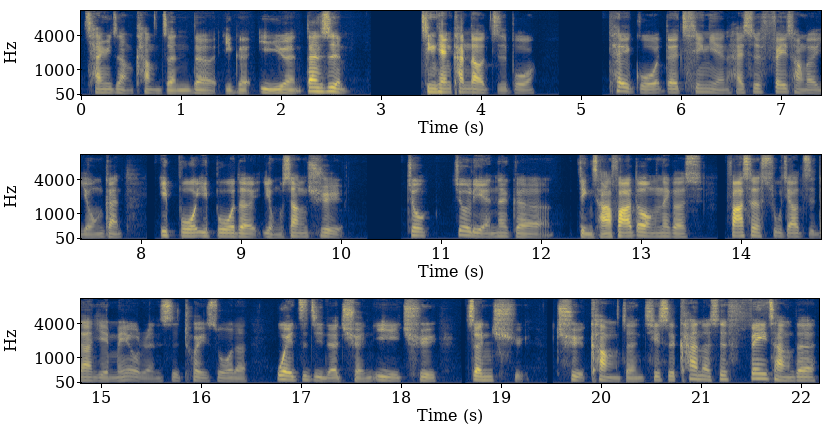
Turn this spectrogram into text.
参与这场抗争的一个意愿。但是今天看到直播，泰国的青年还是非常的勇敢，一波一波的涌上去，就就连那个警察发动那个发射塑胶子弹，也没有人是退缩的，为自己的权益去争取、去抗争。其实看的是非常的。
